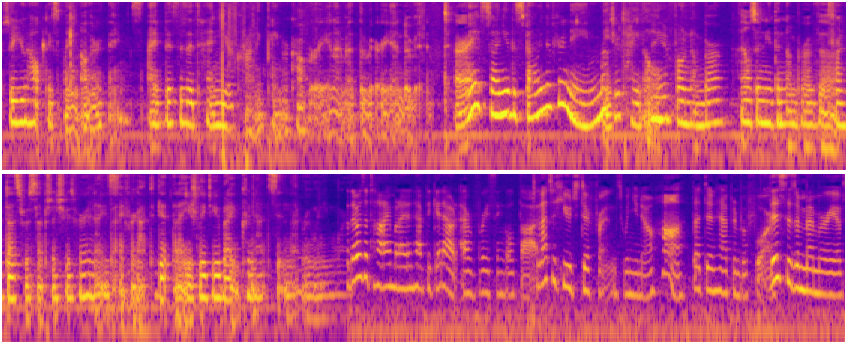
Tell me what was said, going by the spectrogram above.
So you helped explain other things. I, this is a 10 year chronic pain recovery, and I'm at the very end of it. All right, so I need the spelling of your name, I need your title, I need a phone number. I also need the number of the front desk receptionist. She was very nice. I forgot to get that. I usually do, but I could not sit in that room anymore. But there was a time when I didn't have to get out every single thought. So that's a huge difference when you know, huh, that didn't happen before. This is a memory of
